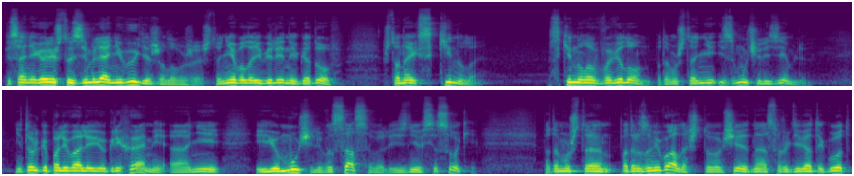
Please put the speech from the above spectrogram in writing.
Писание говорит, что земля не выдержала уже, что не было юбилейных годов – что она их скинула, скинула в Вавилон, потому что они измучили землю. Не только поливали ее грехами, а они ее мучили, высасывали из нее все соки. Потому что подразумевалось, что вообще на 49-й год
